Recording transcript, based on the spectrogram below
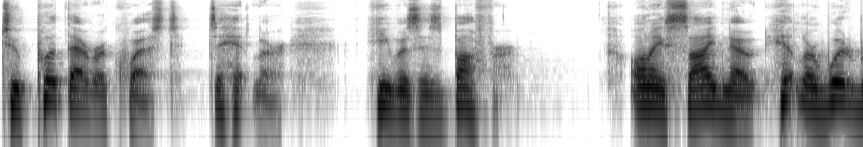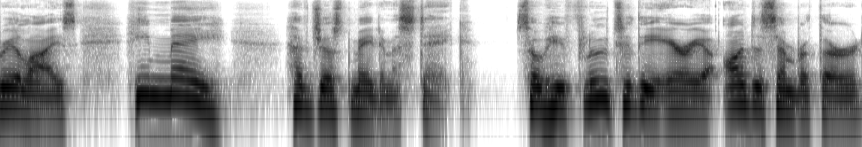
to put that request to Hitler. He was his buffer. On a side note, Hitler would realize he may have just made a mistake. So he flew to the area on December 3rd,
